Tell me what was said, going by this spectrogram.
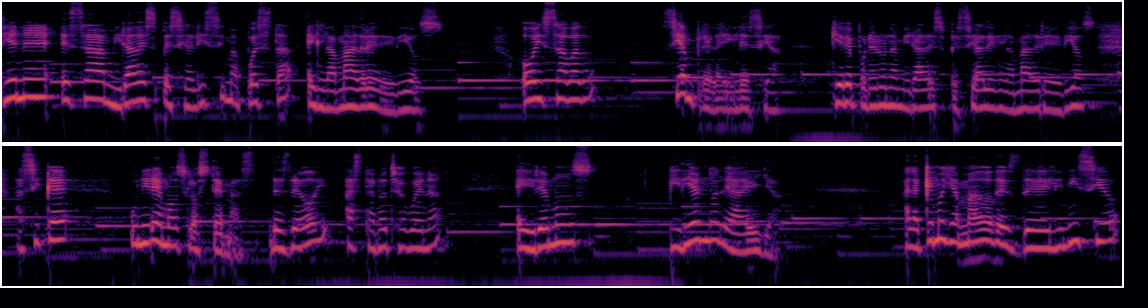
tiene esa mirada especialísima puesta en la Madre de Dios. Hoy sábado, siempre la Iglesia quiere poner una mirada especial en la Madre de Dios. Así que uniremos los temas desde hoy hasta Nochebuena e iremos pidiéndole a ella, a la que hemos llamado desde el inicio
